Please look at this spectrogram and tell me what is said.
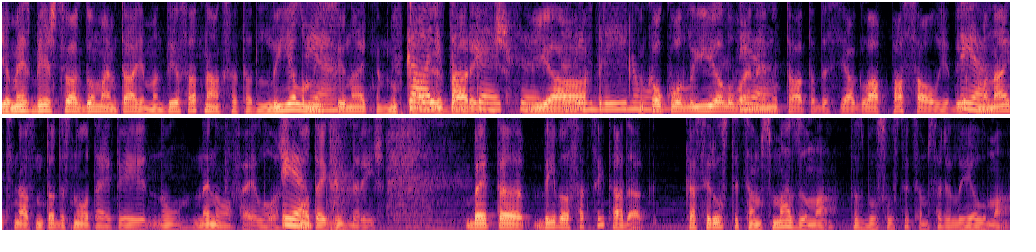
jo mēs bieži cilvēki domājam tā, ja man Dievs atnāks ar tādu lielu Jā. misiju un aicinājumu, nu tad es darīšu. pateiks, darīs brīnumu. nu, kaut ko lielu, vai Jā. ne? Nu, tā tad es jāglāb pasauli, ja Dievs Jā. man aicinās, un tad es noteikti nu, nenofeilošu, Jā. noteikti izdarīšu. Bet uh, Bībele saka citādāk, kas ir uzticams mazumā, tas būs uzticams arī lielumā,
